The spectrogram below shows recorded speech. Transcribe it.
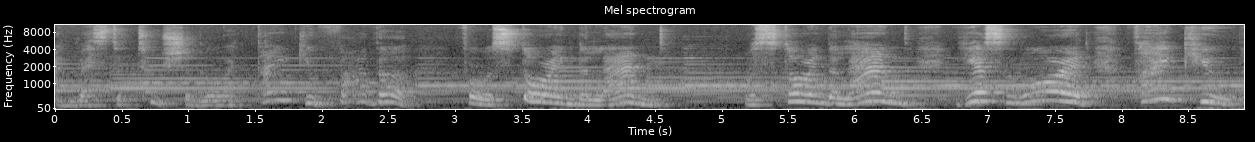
and restitution, Lord. Thank you, Father, for restoring the land. Restoring the land. Yes, Lord. Thank you.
